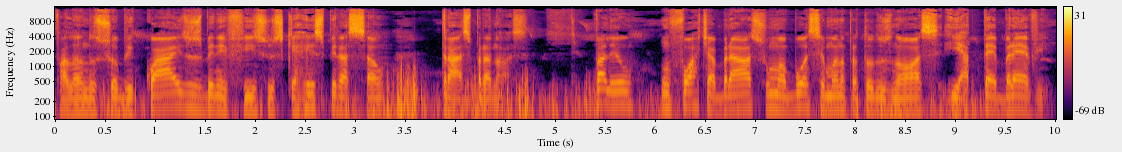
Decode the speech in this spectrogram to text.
falando sobre quais os benefícios que a respiração traz para nós. Valeu, um forte abraço, uma boa semana para todos nós e até breve.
